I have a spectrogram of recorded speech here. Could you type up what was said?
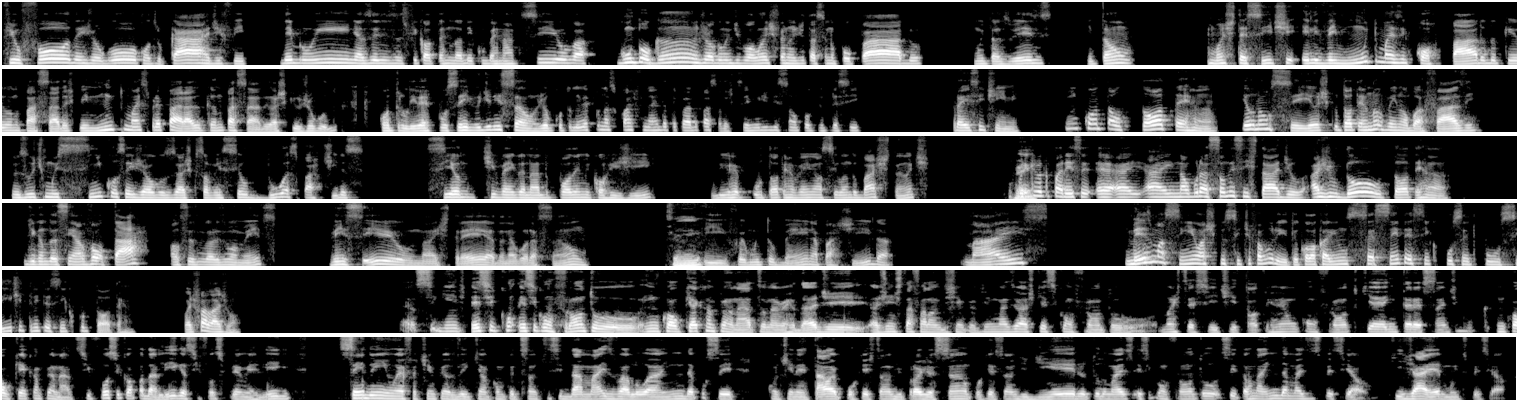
Phil Foden jogou contra o Cardiff, De Bruyne às vezes fica alternando ali com o Bernardo Silva, Gundogan jogando de volante, Fernandinho está sendo poupado muitas vezes. Então, o Manchester City ele vem muito mais encorpado do que o ano passado, acho que vem muito mais preparado do que o ano passado. Eu acho que o jogo contra o Liverpool serviu de lição. O jogo contra o Liverpool nas quartas finais da temporada passada, acho que serviu de lição um pouquinho para esse para esse time. Enquanto ao Tottenham, eu não sei. Eu acho que o Tottenham não vem numa boa fase. Nos últimos cinco ou seis jogos, eu acho que só venceu duas partidas. Se eu tiver enganado, podem me corrigir. O Tottenham vem oscilando bastante. Por incrível que pareça, é, a, a, inauguração desse estádio ajudou o Tottenham, digamos assim, a voltar aos seus melhores momentos. Venceu na estreia da inauguração. Sim. E foi muito bem na partida. Mas, mesmo assim, eu acho que o City é favorito. Eu colocaria uns 65% pro City e 35% pro Tottenham. Pode falar, João. É o seguinte, esse, esse confronto em qualquer campeonato, na verdade, a gente está falando de Champions League, mas eu acho que esse confronto Manchester City e Tottenham é um confronto que é interessante em qualquer campeonato. Se fosse Copa da Liga, se fosse Premier League, sendo em UEFA Champions League, que é uma competição que se dá mais valor ainda por ser continental, é por questão de projeção, por questão de dinheiro, tudo mais, esse confronto se torna ainda mais especial, que já é muito especial.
